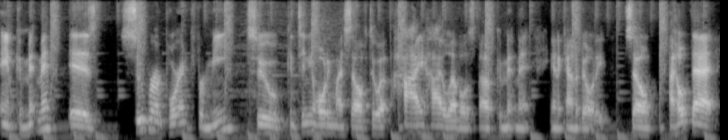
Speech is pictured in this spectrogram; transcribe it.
and commitment is super important for me to continue holding myself to a high, high levels of commitment and accountability. So I hope that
